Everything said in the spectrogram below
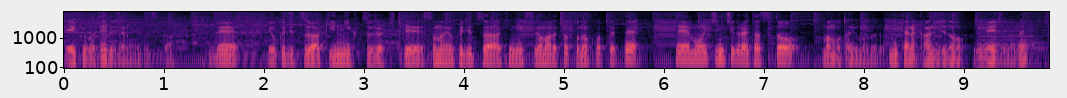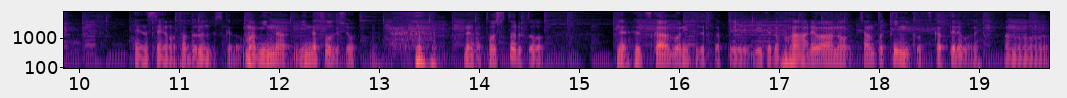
影響が出るじゃないですか。で翌日は筋肉痛が来てその翌日は筋肉痛がまだちょっと残っててでもう1日ぐらい経つと、まあ、元に戻る。みたいな感じのイメージのね変遷をたどるんですけど。まあみんなみんなそうでしょ？なんか年取るとね2日後に来るとかって言うけどまああれはあのちゃんと筋肉を使ってればねあの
